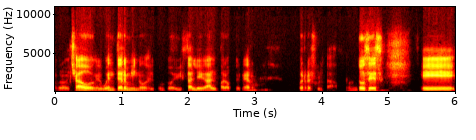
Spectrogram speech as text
aprovechado en el buen término desde el punto de vista legal para obtener buen resultado. Entonces, eh,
